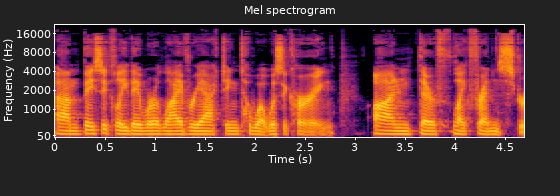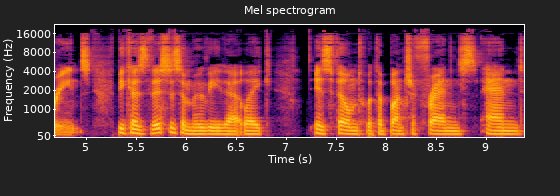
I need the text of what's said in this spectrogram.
um, basically they were live reacting to what was occurring on their like friends' screens. Because this is a movie that like is filmed with a bunch of friends, and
